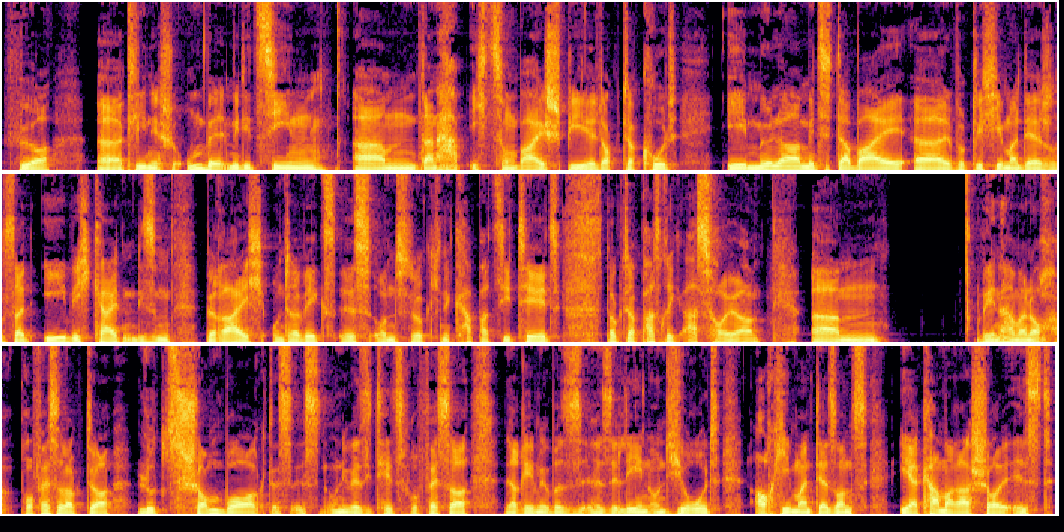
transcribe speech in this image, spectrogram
für äh, klinische Umweltmedizin. Ähm, dann habe ich zum Beispiel Dr. Kurt E. Müller mit dabei, äh, wirklich jemand, der seit Ewigkeiten in diesem Bereich unterwegs ist und wirklich eine Kapazität. Dr. Patrick Asheuer, ähm, Wen haben wir noch? Professor Dr. Lutz Schomborg, das ist ein Universitätsprofessor, da reden wir über äh, Selen und Jod, auch jemand, der sonst eher kamerascheu ist.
